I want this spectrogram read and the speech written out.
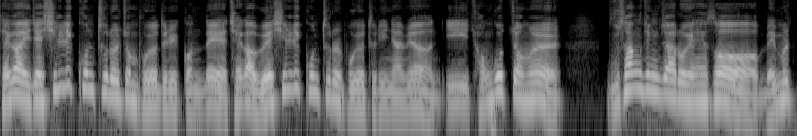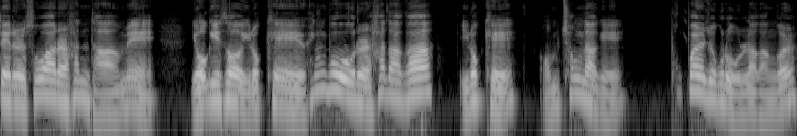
제가 이제 실리콘 툴을 좀 보여드릴 건데 제가 왜 실리콘 툴을 보여드리냐면 이 정고점을 무상증자로 해서 매물대를 소화를 한 다음에 여기서 이렇게 횡보를 하다가 이렇게 엄청나게 폭발적으로 올라간 걸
